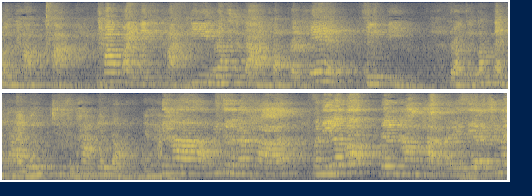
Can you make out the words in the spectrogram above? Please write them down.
ควรทำค่ะ ถ้าไปในสถานที่ราชการของประเทศฟิลิปปินส์เราจะต้องแต่งกายด้วยชุด รียบร้อยนะคะสวัสดีค่ะพี่จือนะคะ วันนี้เราก็เดินทางผ่านมาเลเซียแล้วใช่ไหม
